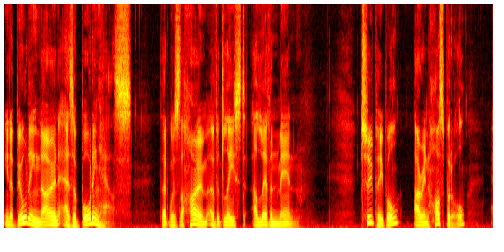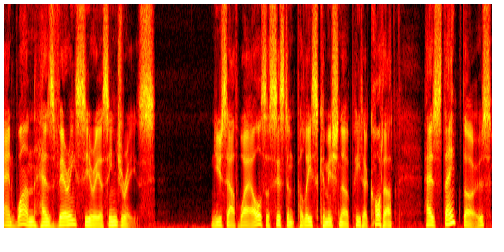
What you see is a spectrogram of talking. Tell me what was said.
in a building known as a boarding house that was the home of at least 11 men. Two people are in hospital and one has very serious injuries. New South Wales Assistant Police Commissioner Peter Cotter has thanked those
